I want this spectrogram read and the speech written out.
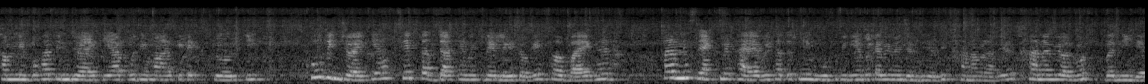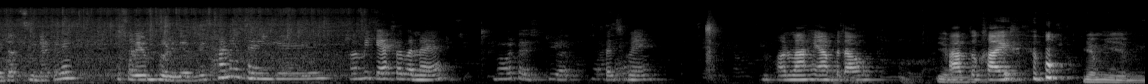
हमने बहुत इंजॉय किया पूरी मार्केट एक्सप्लोर की खूब इंजॉय किया। सिर्फ़ तब जाके हम इतने लेट हो गए सब आए घर। और हमने स्नैक्स में खाया भी था तो इतनी भूख भी नहीं है बट अभी मैं जल्दी जल्दी खाना बना रही हूँ। खाना भी ऑलमोस्ट बन ही गया दस मिनट है। तो सभी हम थोड़ी देर में खाना खाएँगे। मम्मी कैसा बना है? बहुत टेस्टी है। सच में। और माँ आप बताओ आप तो खा ही रहे हो। यम्मी यम्मी।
